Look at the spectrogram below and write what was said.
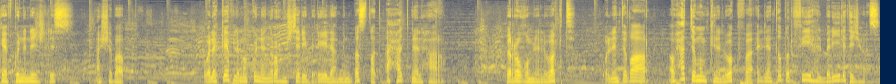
كيف كنا نجلس مع الشباب؟ ولا كيف لما كنا نروح نشتري بليلة من بسطة أحد من الحارة؟ بالرغم من الوقت والانتظار أو حتى ممكن الوقفة اللي انتظر فيها البليلة تجهز.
